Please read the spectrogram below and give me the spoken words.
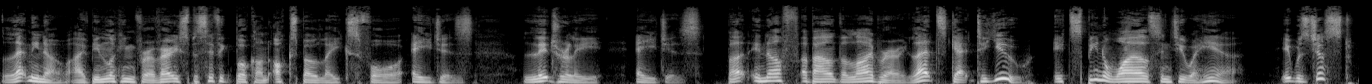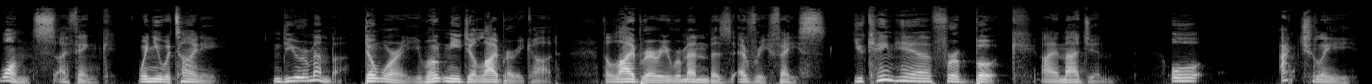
let me know. I've been looking for a very specific book on Oxbow Lakes for ages. Literally ages. But enough about the library. Let's get to you. It's been a while since you were here. It was just once, I think, when you were tiny. Do you remember? Don't worry, you won't need your library card. The library remembers every face. You came here for a book, I imagine. Or, actually,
